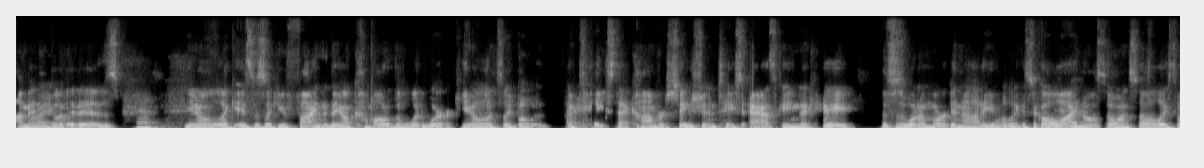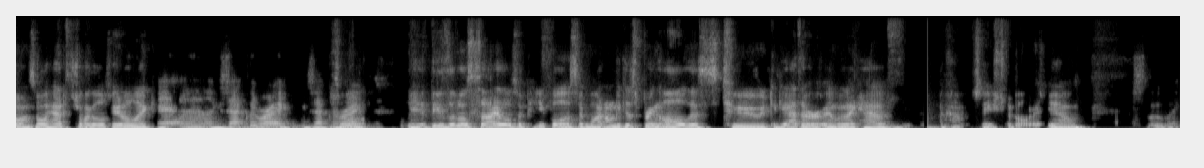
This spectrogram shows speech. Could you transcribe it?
common, Right. but it is. Yeah. You know, like it's just like you find that they all come out of the woodwork. You know, it's like, but it Right. takes that conversation, takes asking, like, hey, this is what I'm working on. You know, like it's like, oh, I know so and so, like so and so had struggles. You know, like Yeah, exactly right. Exactly so right. you hit these little silos of people. It's like, why don't we just bring all this to together and we like have a conversation about it? You know, Absolutely.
